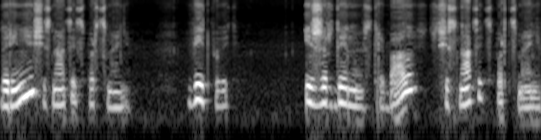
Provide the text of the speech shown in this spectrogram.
дорівнює 16 спортсменів. Відповідь. Із жердиною стрибало 16 спортсменів.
